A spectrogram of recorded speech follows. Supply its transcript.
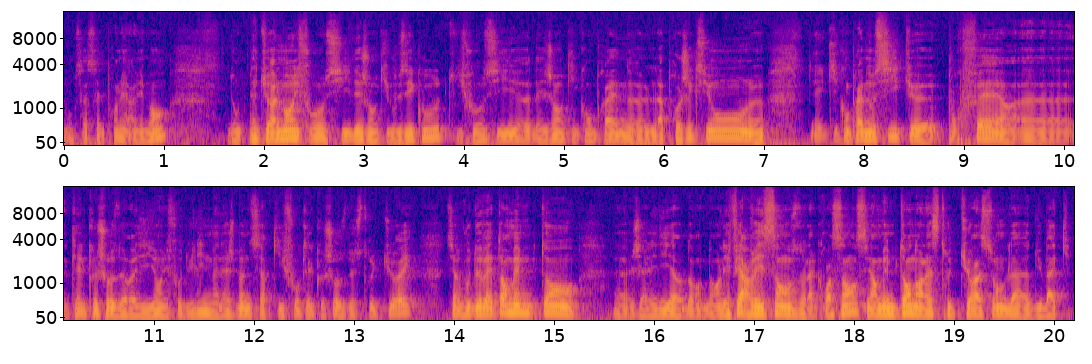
Donc ça, c'est le premier élément. Donc naturellement, il faut aussi des gens qui vous écoutent, il faut aussi euh, des gens qui comprennent euh, la projection, euh, et qui comprennent aussi que pour faire quelque chose de résilient, il faut du lean management, c'est-à-dire qu'il faut quelque chose de structuré. C'est-à-dire que vous devez être en même temps, j'allais dire, dans, l'effervescence de la croissance et en même temps dans la structuration du bac.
